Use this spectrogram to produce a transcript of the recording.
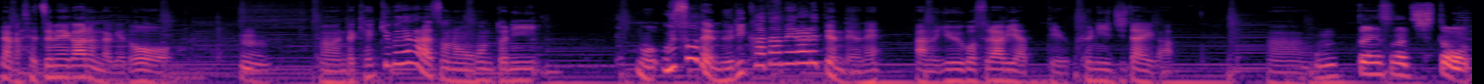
なんか説明があるんだけど、うん。うん、で結局だからその本当にもう嘘で塗り固められてんだよね。あのユーゴスラビアっていう国自体が。うん。本当にそのチトーっ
